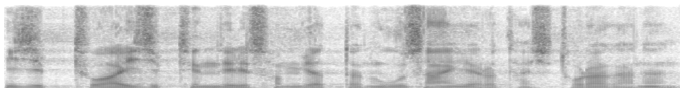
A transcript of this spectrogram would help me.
이집트와 이집트인들이 섬겼던 우상에게로 다시 돌아가는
